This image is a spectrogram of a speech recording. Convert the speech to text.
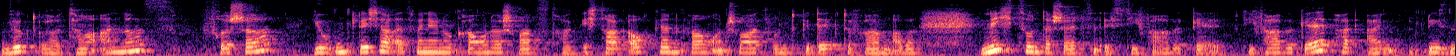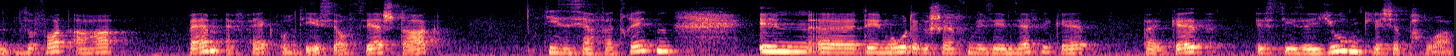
wirkt euer Teint anders, frischer, jugendlicher, als wenn ihr nur grau oder schwarz tragt. Ich trage auch gern grau und schwarz und gedeckte Farben, aber nicht zu unterschätzen ist die Farbe gelb. Die Farbe gelb hat einen, diesen sofort Aha-Bam-Effekt und die ist ja auch sehr stark dieses Jahr vertreten in äh, den Modegeschäften. Wir sehen sehr viel Gelb. Bei Gelb ist diese jugendliche Power.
